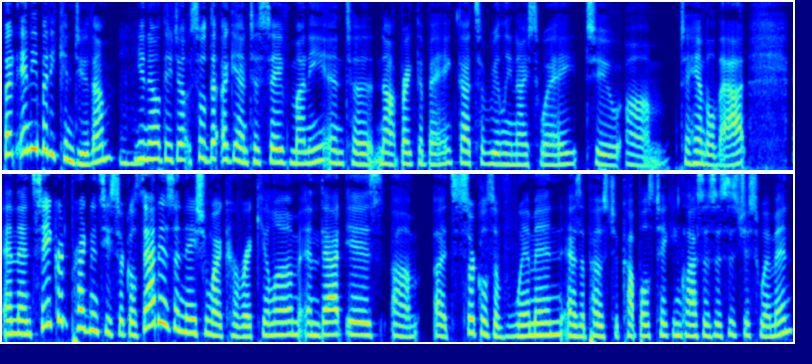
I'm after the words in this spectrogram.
but anybody can do them. Mm-hmm. You know, they don't. So the, again, to save money and to not break the bank, that's a really nice way to um, to handle that. And then sacred pregnancy circles. That is a nationwide curriculum, and that is um, uh, circles of women as opposed to couples taking classes. This is just women,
